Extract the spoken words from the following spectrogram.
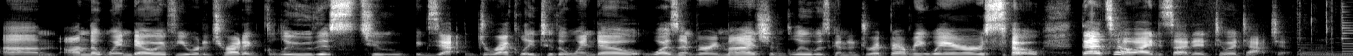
um, on the window if you were to try to glue this to exact directly to the window wasn't very much and glue was going to drip everywhere so that's how I decided to attach it.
